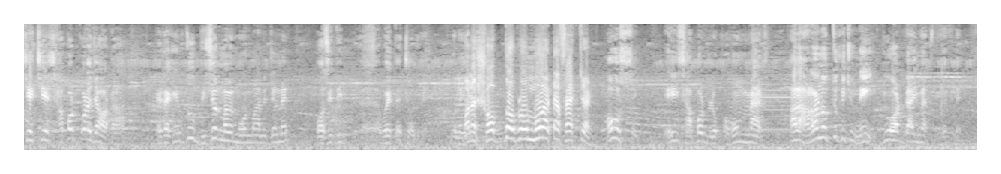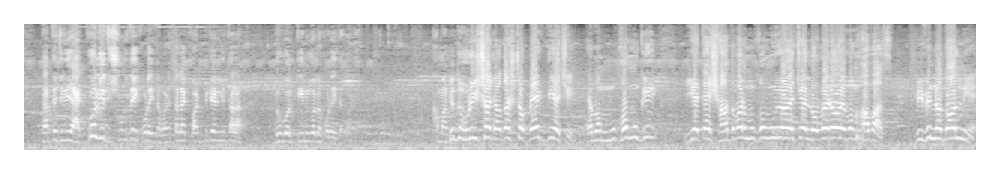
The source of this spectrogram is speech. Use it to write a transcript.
চেঁচিয়ে সাপোর্ট করে যাওয়াটা এটা কিন্তু ভীষণভাবে মোহনবাগানের জন্য পজিটিভ ওয়েতে চলবে মানে শব্দ ব্রহ্ম একটা ফ্যাক্টর অবশ্যই এই সাপোর্ট লোক হোম ম্যাচ আর হারানোর তো কিছু নেই ইউ অর ডাই ম্যাচ দেখলে। তাতে যদি এক গোল যদি শুরুতেই করে দিতে পারে, তাহলে কনফিডেন্টলি তারা দু গোল, তিন গোলও করে দিতে পারে। আমার কিন্তু উড়িষ্যা যথেষ্ট বেগ দিয়েছে এবং মুখোমুখি ইয়েতে সাতবার মুখোমুখি হয়েছে লোবেরো এবং হাবাস বিভিন্ন দল নিয়ে।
